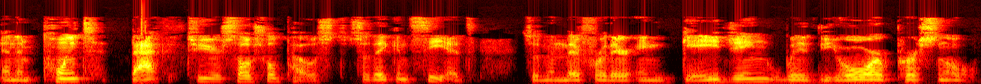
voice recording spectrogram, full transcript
and then point back to your social post so they can see it. So then, therefore, they're engaging with your personal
